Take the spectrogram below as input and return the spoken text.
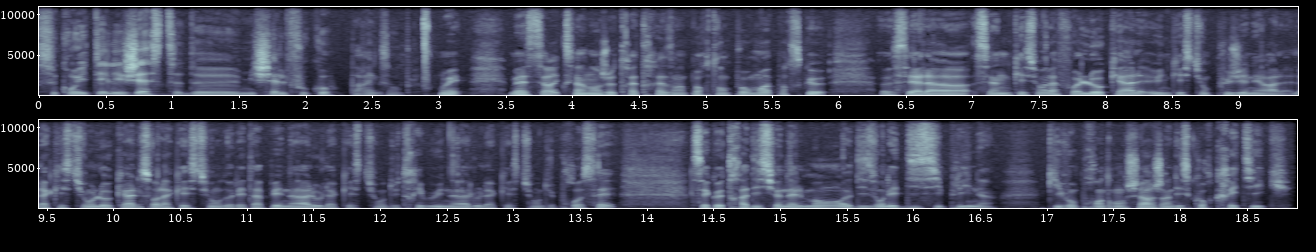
ce qu'ont été les gestes de Michel Foucault, par exemple. Oui, mais c'est vrai que c'est un enjeu très très important pour moi parce que euh, c'est une question à la fois locale et une question plus générale. La question locale sur la question de l'état pénal ou la question du tribunal ou la question du procès, c'est que traditionnellement, euh, disons, les disciplines qui vont prendre en charge un discours critique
